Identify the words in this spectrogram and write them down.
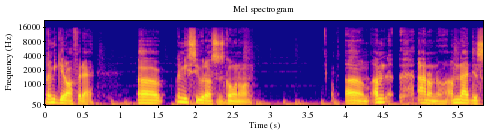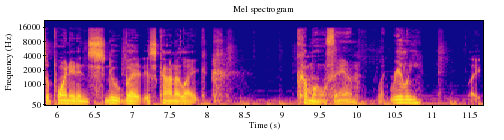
let me get off of that. Uh let me see what else is going on. Um I'm I don't know. I'm not disappointed in Snoop, but it's kind of like come on, fam. Like really? Like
